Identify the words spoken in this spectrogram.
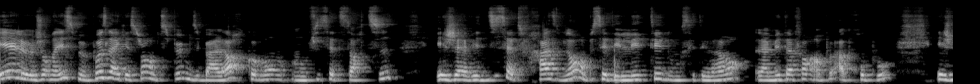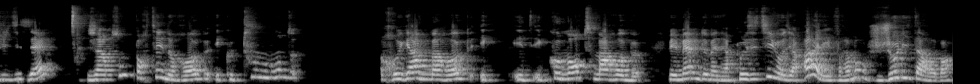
Et le journaliste me pose la question un petit peu, me dit bah alors comment on vit cette sortie? Et j'avais dit cette phrase bien, en plus c'était l'été donc c'était vraiment la métaphore un peu à propos. Et je lui disais j'ai l'impression de porter une robe et que tout le monde regarde ma robe et, commente ma robe, mais même de manière positive, ils vont dire ah elle est vraiment jolie ta robe, hein.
